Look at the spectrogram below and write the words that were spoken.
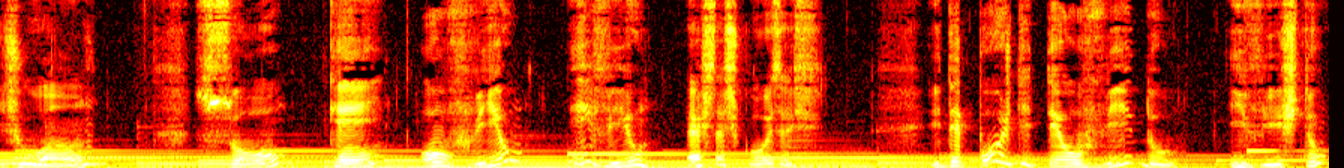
João, sou quem ouviu e viu estas coisas. E depois de ter ouvido e visto,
